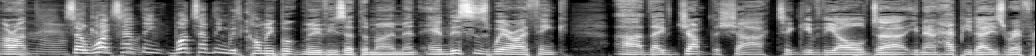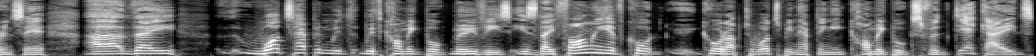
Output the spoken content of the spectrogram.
All right. So Ah, what's happening? What's happening with comic book movies at the moment? And this is where I think uh, they've jumped the shark to give the old uh, you know Happy Days reference there. Uh, they. What's happened with, with comic book movies is they finally have caught caught up to what's been happening in comic books for decades,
